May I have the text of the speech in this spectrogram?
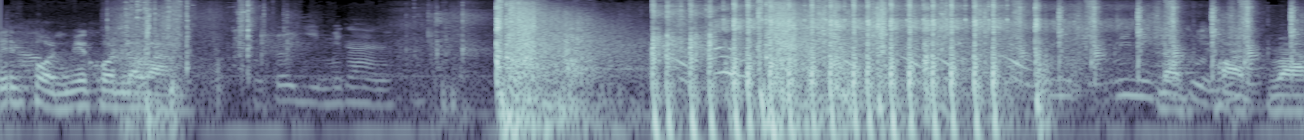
คิดผลมีคนระวังผมช่วยยิงไม่ได้นะไม่มีกดัระบสุนช็อตว่ะ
